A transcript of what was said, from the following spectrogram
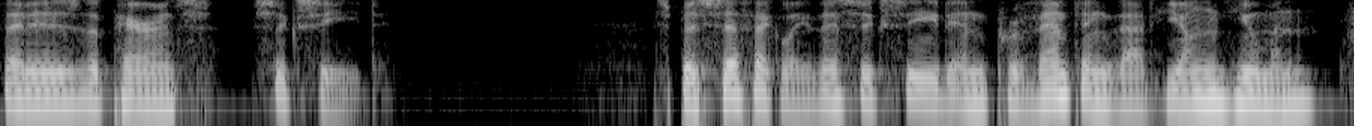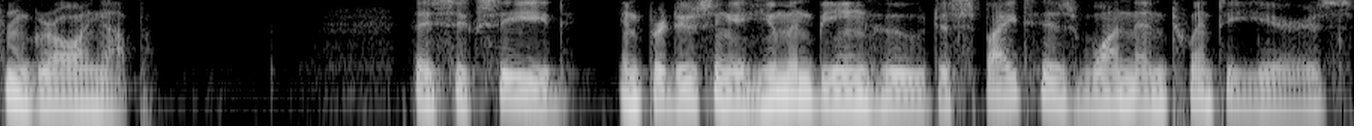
That is, the parents succeed. Specifically, they succeed in preventing that young human from growing up. They succeed in producing a human being who, despite his one and twenty years,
